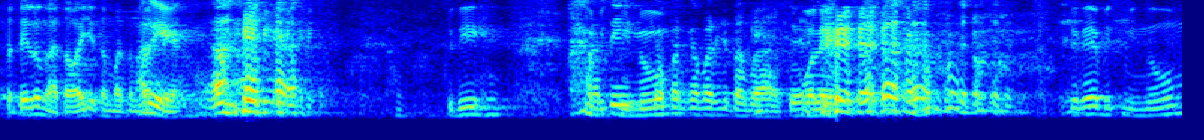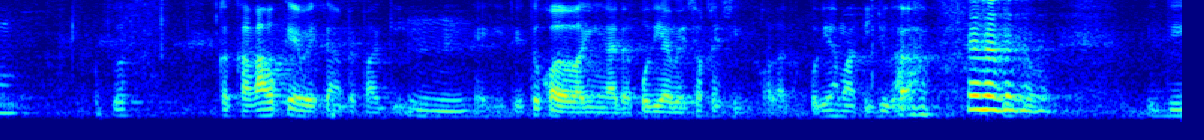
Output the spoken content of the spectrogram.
tapi lu nggak tahu aja tempat-tempat. ada ya? Jadi habis Nanti minum. kapan-kapan kita bahas ya. boleh. Jadi habis minum terus ke karaoke biasanya sampai pagi. Hmm. kayak gitu. Itu kalau lagi nggak ada kuliah besok ya sih. Kalau ada kuliah mati juga. Gitu. Jadi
